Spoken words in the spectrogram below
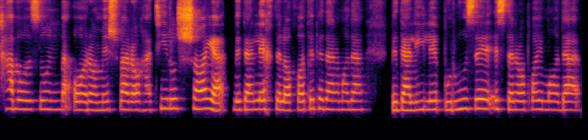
توازن و آرامش و راحتی رو شاید به دلیل اختلافات پدر مادر به دلیل بروز استراب های مادر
